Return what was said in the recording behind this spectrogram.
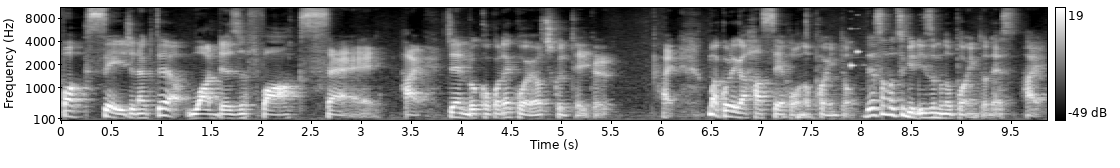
fox say? じゃなくて What does the fox say? はい。全部ここで声を作っていく。はい。まあ、これが発声法のポイント。でその次リズムのポイントです、はい。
